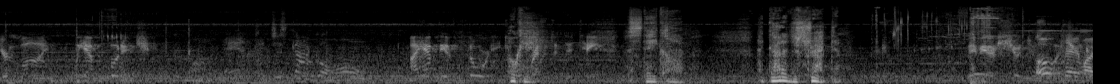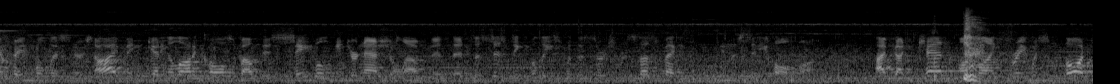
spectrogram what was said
You're lying. We have footage. Man, I just gotta go home. I have the authority to Okay. arrest and detain. Stay calm. I gotta distract him. Maybe I should just Okay, my faithful listeners, I've been getting a lot of calls about this Sable International outfit that's assisting police with the search for suspects in the City Hall lot. I've got Ken on line three with some thoughts.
